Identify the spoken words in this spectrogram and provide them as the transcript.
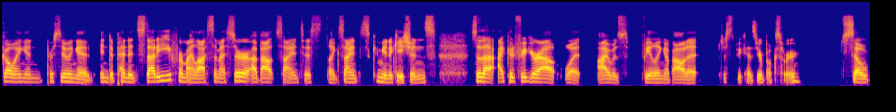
going and pursuing an independent study for my last semester about scientists, like science communications, so that I could figure out what I was feeling about it, just because your books were so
